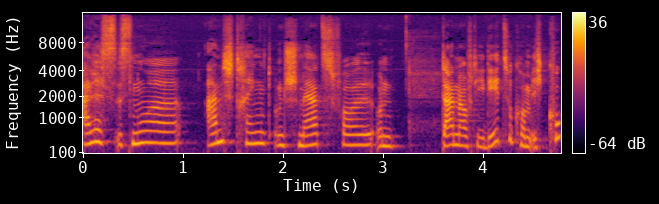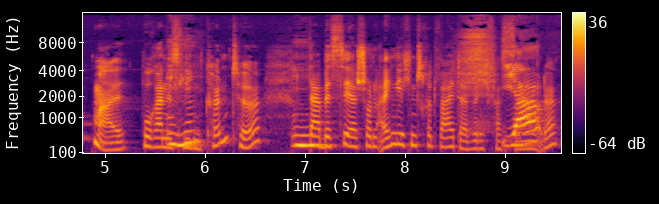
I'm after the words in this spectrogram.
alles ist nur anstrengend und schmerzvoll und dann auf die Idee zu kommen, ich guck mal, woran mhm. es liegen könnte, mhm. da bist du ja schon eigentlich einen Schritt weiter, würde ich fast ja, sagen, oder?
